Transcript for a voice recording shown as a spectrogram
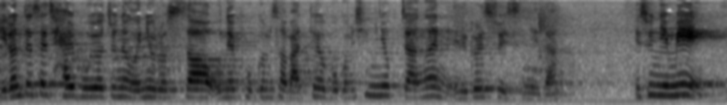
이런 뜻을 잘 보여주는 은유로서 오늘 복음서 마테오복음 16장은 읽을 수 있습니다. 예수님이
